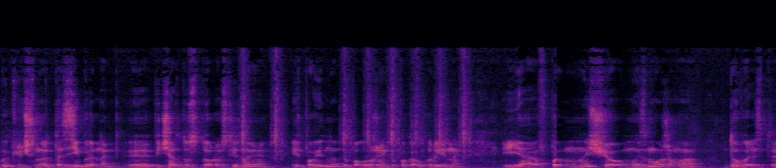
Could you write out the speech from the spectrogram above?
виключно та зібрана е, під час досудового розслідування відповідно до положень КПК України. І я впевнений, що ми зможемо довести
